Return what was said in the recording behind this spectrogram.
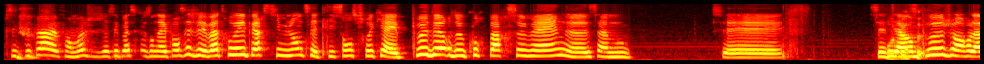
c'était pas, enfin, moi, je sais pas ce que vous en avez pensé. Je l'ai pas trouvé hyper stimulante cette licence. Je trouvais qu'il y avait peu d'heures de cours par semaine. euh, Ça me, c'est, c'était un peu genre la,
